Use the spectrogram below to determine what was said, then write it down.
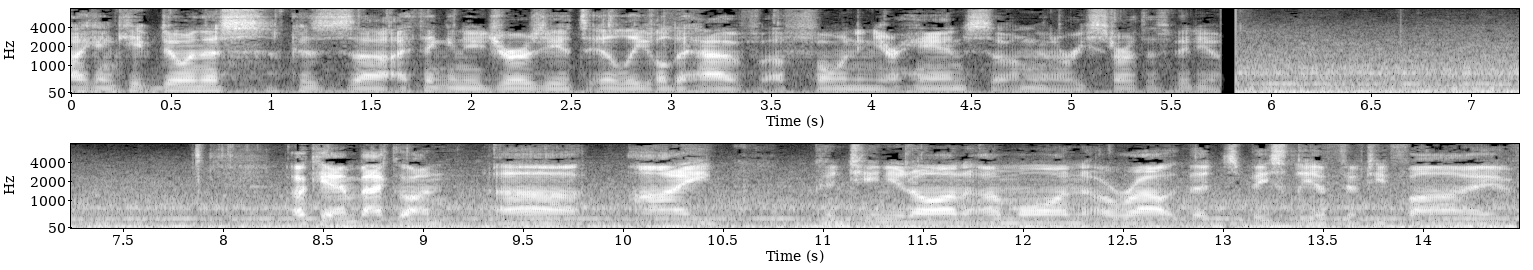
I can keep doing this because uh, I think in New Jersey it's illegal to have a phone in your hand. So I'm going to restart this video. Okay, I'm back on. Uh, I continued on. I'm on a route that's basically a 55,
